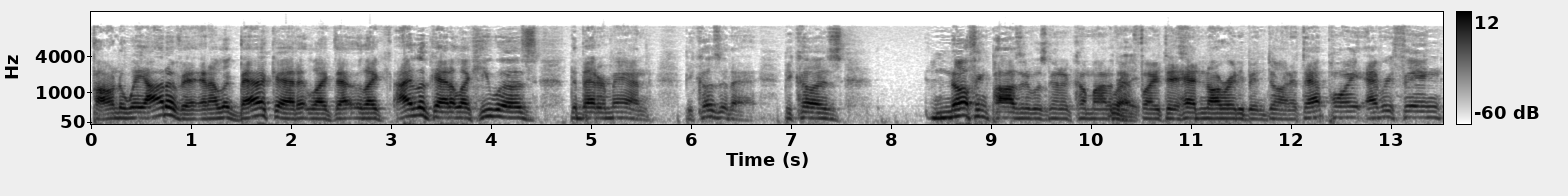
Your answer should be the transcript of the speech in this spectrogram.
found a way out of it. And i look back at it like that like i look at it like he was the better man because of that because nothing positive was going to come out of Right. that fight that hadn't already been done. At that point everything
